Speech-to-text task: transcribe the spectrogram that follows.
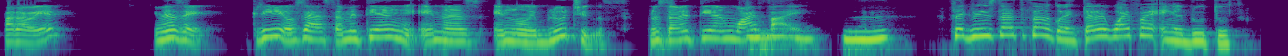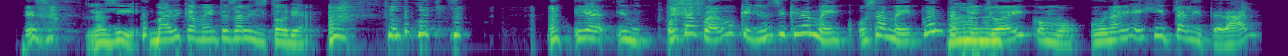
para ver, y me hace, crío, o sea, está metida en, en, las, en lo de Bluetooth, no está metida en Wi-Fi. O sea, Cris está tratando de conectar el Wi-Fi en el Bluetooth. Eso. Así, básicamente esa es la historia. y, o sea, fue algo que yo ni siquiera me di, o sea, me di cuenta que yo ahí como una viejita literal,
